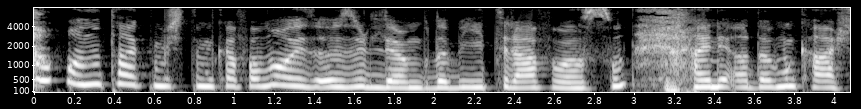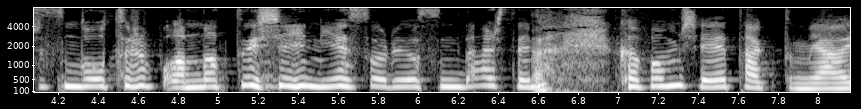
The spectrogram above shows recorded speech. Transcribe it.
Onu takmıştım kafama o yüzden özür diliyorum bu da bir itiraf olsun. Hani adamın karşısında oturup anlattığı şeyi niye soruyorsun derseniz kafamı şeye taktım ya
